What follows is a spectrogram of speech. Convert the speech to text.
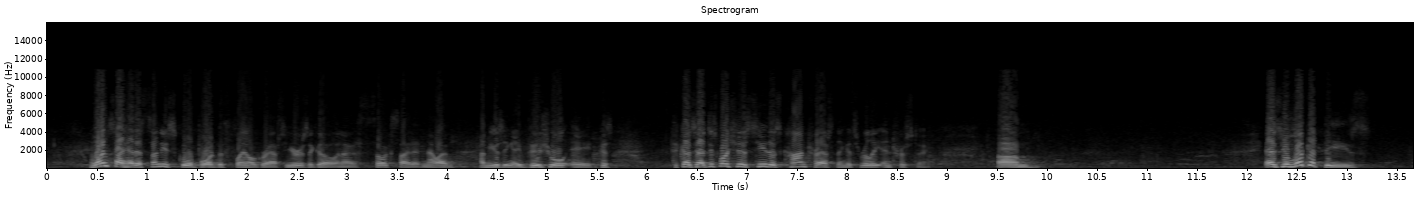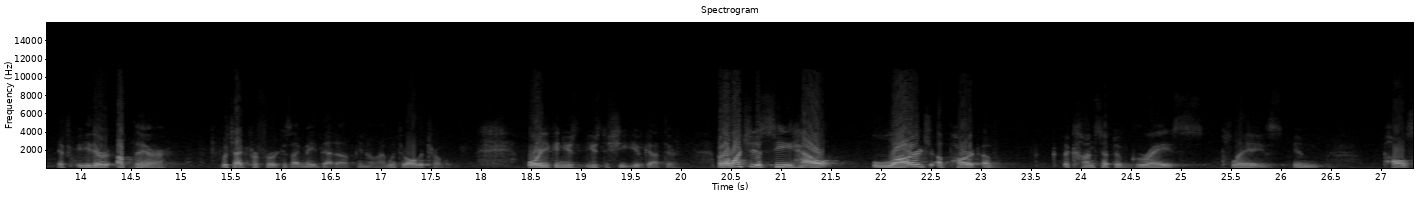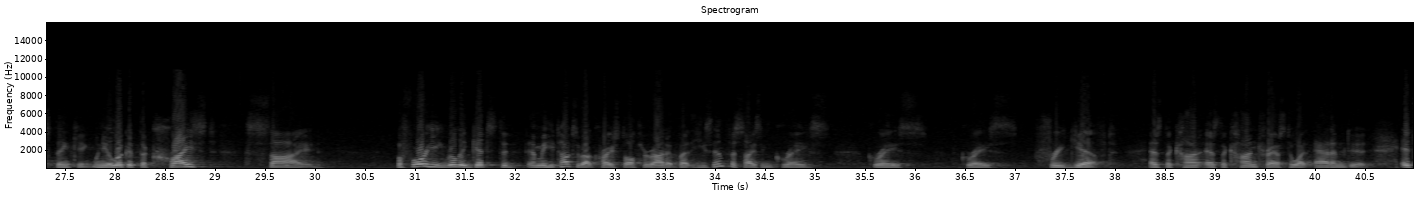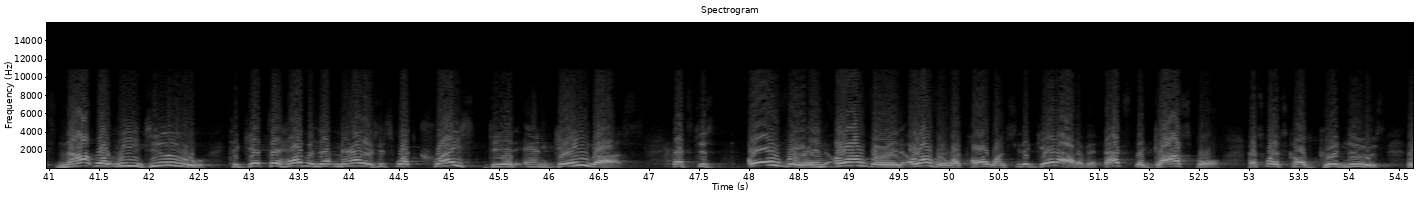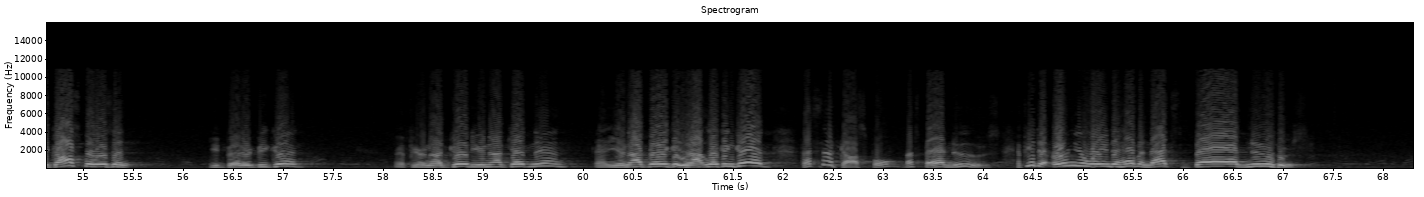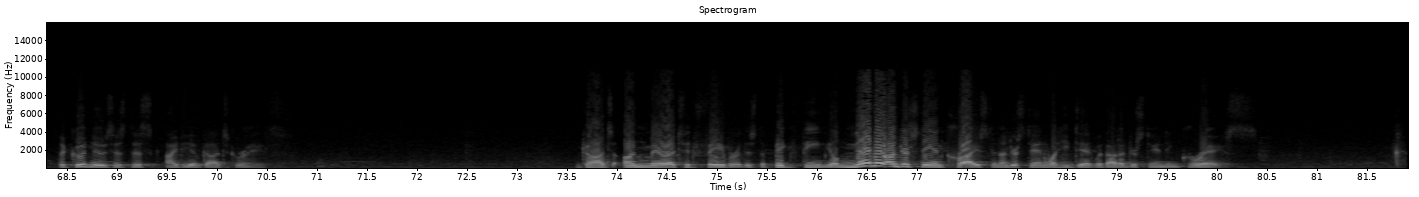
Once I had a Sunday school board with flannel graphs years ago, and I was so excited. Now I'm, I'm using a visual aid because, because I just want you to see this contrast thing. It's really interesting. Um, as you look at these, if either up there, which I'd prefer because I made that up, you know, I went through all the trouble, or you can use, use the sheet you've got there. But I want you to see how large a part of the concept of grace plays in Paul's thinking. When you look at the Christ side, before he really gets to, I mean, he talks about Christ all throughout it, but he's emphasizing grace, grace, grace, free gift as the, con- as the contrast to what Adam did. It's not what we do to get to heaven that matters. It's what Christ did and gave us. That's just over and over and over what Paul wants you to get out of it. That's the gospel. That's why it's called good news. The gospel isn't, you'd better be good. If you're not good, you're not getting in. And you're not very good. You're not looking good. That's not gospel. That's bad news. If you had to earn your way into heaven, that's bad news. The good news is this idea of God's grace. God's unmerited favor. There's the big theme. You'll never understand Christ and understand what he did without understanding grace.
